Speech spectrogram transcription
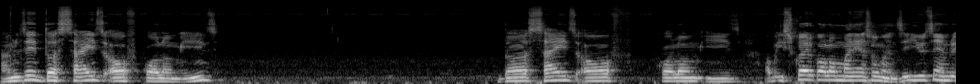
हामीले चाहिँ the size of column is the size of column is अब स्क्वायर कलम मानेको छौँ भने चाहिँ यो चाहिँ हाम्रो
